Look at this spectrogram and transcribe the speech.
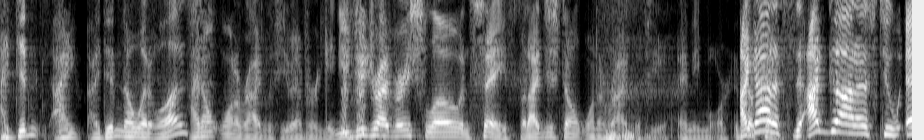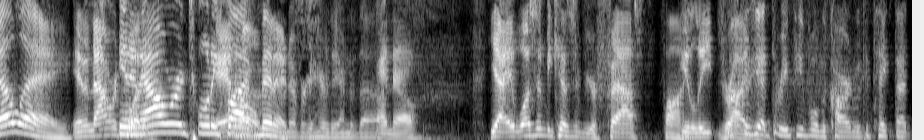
I didn't. I I didn't know what it was. I don't want to ride with you ever again. You do drive very slow and safe, but I just don't want to ride with you anymore. It's I got okay. us. I got us to L.A. in an hour. And in 20. an hour and twenty And five home. We're minutes. never gonna hear the end of that. I know. Yeah, it wasn't because of your fast, Fine. elite Just because you had three people in the car, and we could take that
